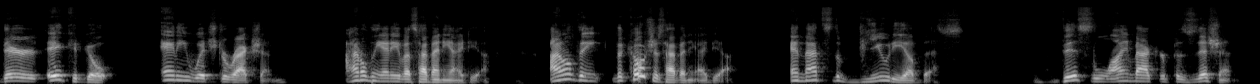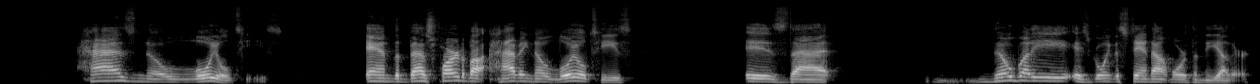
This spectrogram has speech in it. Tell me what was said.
there, it could go any which direction. I don't think any of us have any idea. I don't think the coaches have any idea. And that's the beauty of this. This linebacker position has no loyalties. And the best part about having no loyalties is that nobody is going to stand out more than the other.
